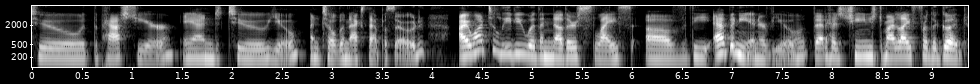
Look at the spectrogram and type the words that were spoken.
to the past year and to you until the next episode, I want to leave you with another slice of the Ebony interview that has changed my life for the good.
